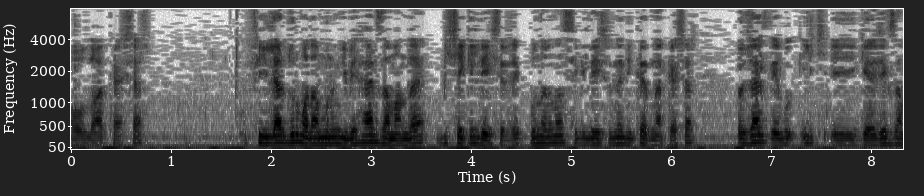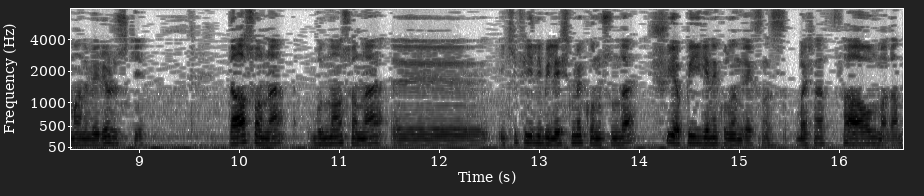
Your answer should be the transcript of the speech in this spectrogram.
oldu arkadaşlar. Fiiller durmadan bunun gibi her zamanda bir şekil değiştirecek. Bunları nasıl şekil değiştirdiğine dikkat edin arkadaşlar. Özellikle bu ilk e, gelecek zamanı veriyoruz ki daha sonra bundan sonra e, iki fiili birleştirme konusunda şu yapıyı gene kullanacaksınız. Başına sağ olmadan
